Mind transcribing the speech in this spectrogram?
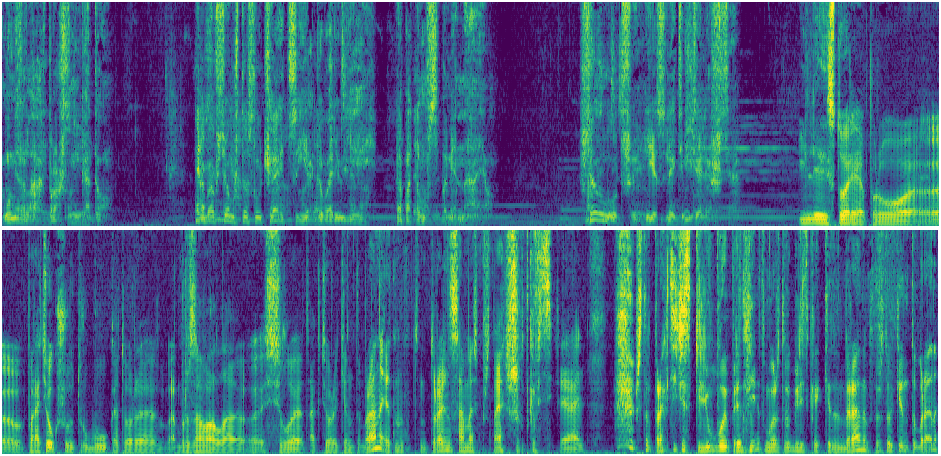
умерла в прошлом году. Обо всем, что случается, я говорю ей, а потом вспоминаю. Все лучше, если этим делишься. Или история про э, протекшую трубу, которая образовала э, силуэт актера Кента Брана, это натурально самая смешная шутка в сериале. Что практически любой предмет может выглядеть как Кента Брана, потому что у Кента Брана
